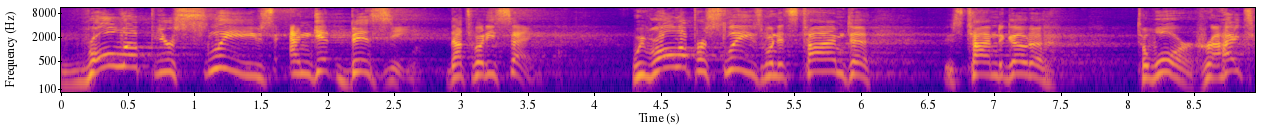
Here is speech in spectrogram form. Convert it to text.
Roll up your sleeves and get busy. That's what he's saying. We roll up our sleeves when it's time to it's time to go to, to war, right?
